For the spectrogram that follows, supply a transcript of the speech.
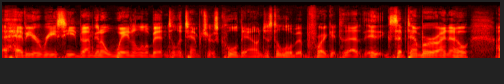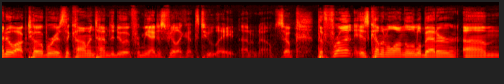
a heavier reseed. But I'm going to wait a little bit until the temperatures cool down just a little bit before I get to that. It, September, I know, I know October is the common time to do it for me. I just feel like that's too late. I don't know. So the front is coming along a little better. Um,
